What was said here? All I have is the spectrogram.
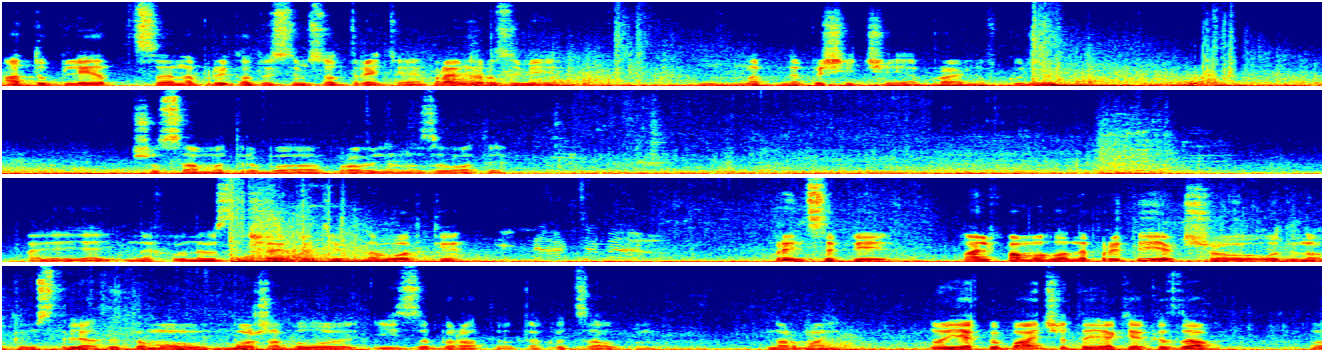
А дуплет це, наприклад, у 703, я правильно розумію? Напишіть, чи я правильно вкурюю. Що саме треба правильно називати. Ай-яй-яй, не, вистачає котів наводки. В принципі, альфа могла не пройти, якщо одиноким стріляти, тому можна було і забирати отак от залпом. Нормально. Ну, як ви бачите, як я казав, е,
